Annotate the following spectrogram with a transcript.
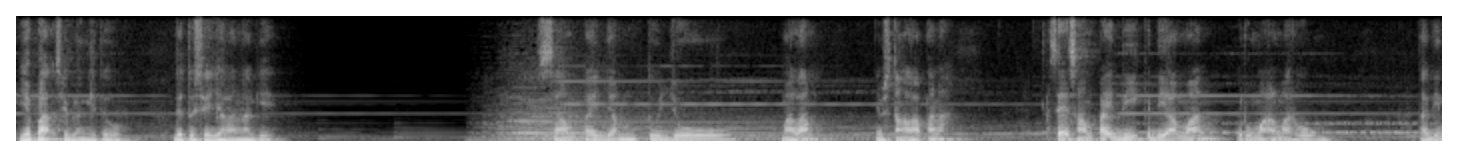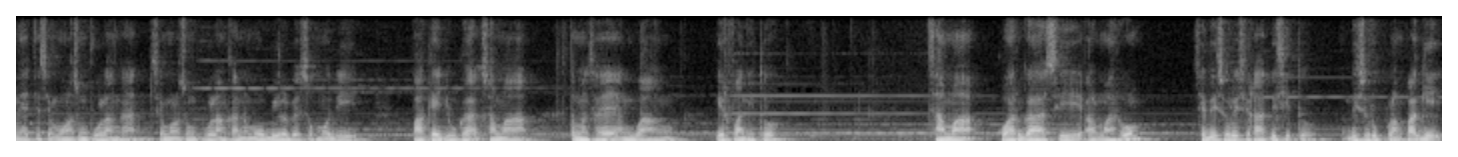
Iya pak saya bilang gitu. Udah tuh saya jalan lagi sampai jam 7 malam jam setengah 8 lah. Saya sampai di kediaman rumah almarhum. Tadi niatnya saya mau langsung pulang kan. Saya mau langsung pulang karena mobil besok mau dipakai juga sama teman saya yang bang Irfan itu. Sama keluarga si almarhum saya disuruh istirahat di situ. Disuruh pulang pagi.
